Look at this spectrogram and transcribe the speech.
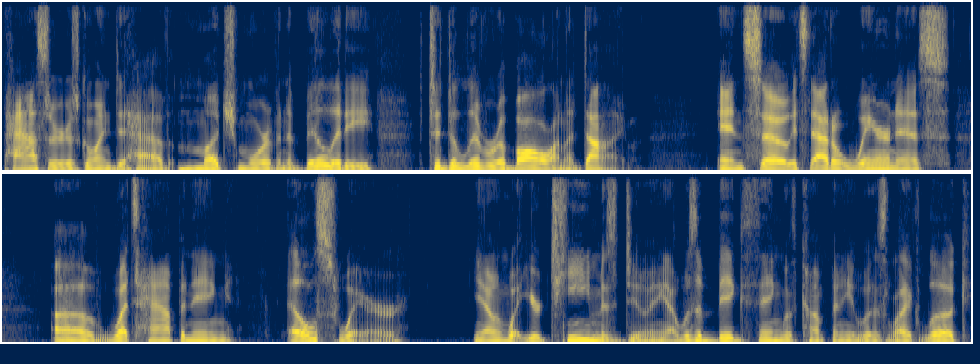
passer is going to have much more of an ability to deliver a ball on a dime. And so it's that awareness of what's happening elsewhere, you know, and what your team is doing. That was a big thing with Kompany was like, look,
